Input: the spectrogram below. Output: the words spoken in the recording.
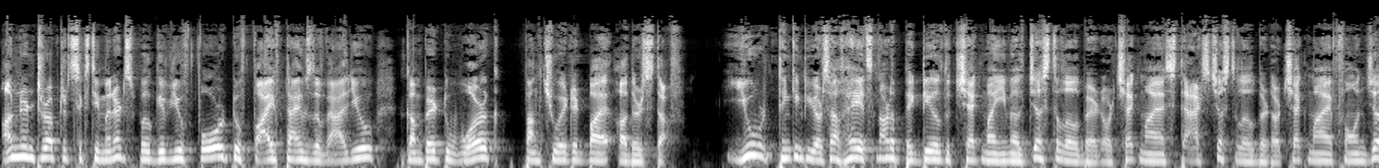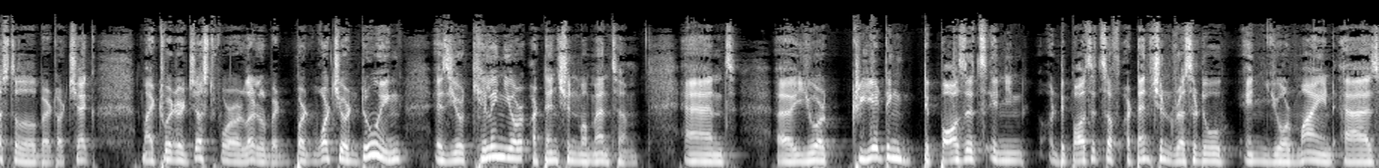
uninterrupted 60 minutes will give you four to five times the value compared to work punctuated by other stuff you're thinking to yourself, hey, it's not a big deal to check my email just a little bit, or check my stats just a little bit, or check my phone just a little bit, or check my Twitter just for a little bit. But what you're doing is you're killing your attention momentum and uh, you are creating deposits in deposits of attention residue in your mind, as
